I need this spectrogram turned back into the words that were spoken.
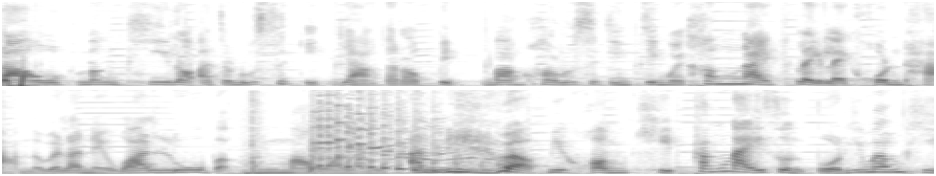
เราบางทีเราอาจจะรู้สึกอีกอย่าง แต่เราปิดบังความรู้สึกจริง ๆ ไว้ข้างในหลาย ๆ คนถามนะเวลาเนยวาดรูปแบบมึงเมาอะไร อันนี้แบบมีความคิดข้างในส่วนตัวที่บางที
